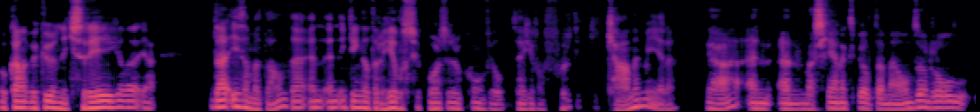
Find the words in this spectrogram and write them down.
We, kan, we kunnen niks regelen. Ja, dat is aan met de hand. Hè. En, en ik denk dat er heel veel supporters ook gewoon veel zeggen van, voert, ik, ik ga niet meer. Hè. Ja, en, en waarschijnlijk speelt dat bij ons een rol,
